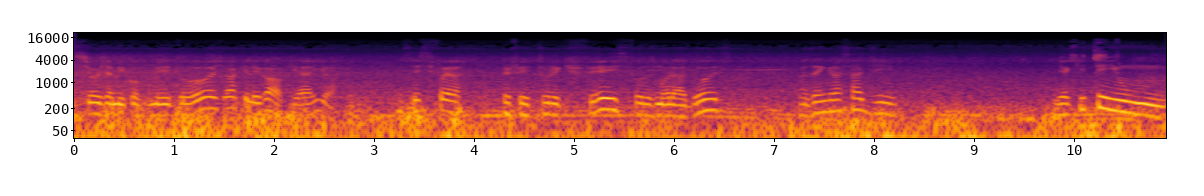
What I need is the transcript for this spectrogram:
Esse senhor já me cumprimentou hoje, olha que legal, que é aí, ó. Não sei se foi a prefeitura que fez, se foram os moradores. Mas é engraçadinho. E aqui tem um...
